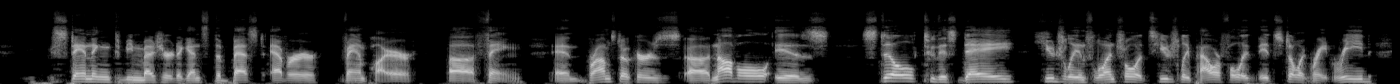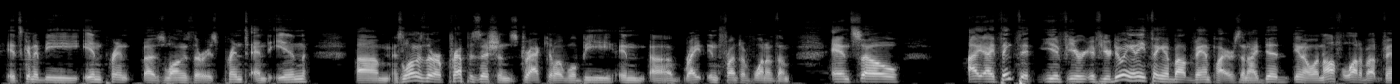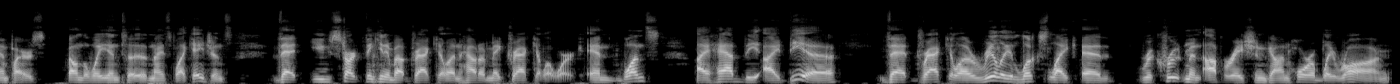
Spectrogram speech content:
standing to be measured against the best ever vampire uh, thing. And Bram Stoker's uh, novel is still to this day hugely influential. It's hugely powerful. It, it's still a great read. It's going to be in print as long as there is print and in. Um, as long as there are prepositions, Dracula will be in uh, right in front of one of them. And so I, I, think that if you're if you're doing anything about vampires, and I did you know an awful lot about vampires on the way into Night's Black Agents, that you start thinking about Dracula and how to make Dracula work. And once I had the idea that Dracula really looks like a recruitment operation gone horribly wrong,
